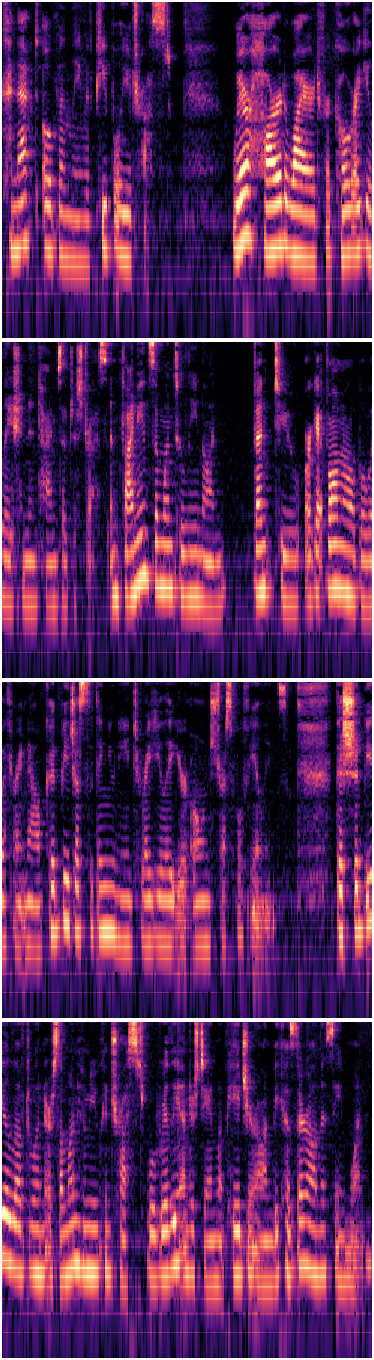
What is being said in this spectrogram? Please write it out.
Connect openly with people you trust. We're hardwired for co regulation in times of distress, and finding someone to lean on vent to, or get vulnerable with right now could be just the thing you need to regulate your own stressful feelings. This should be a loved one or someone whom you can trust will really understand what page you're on because they're on the same one.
